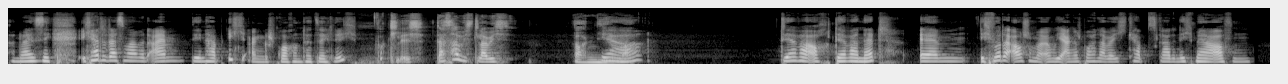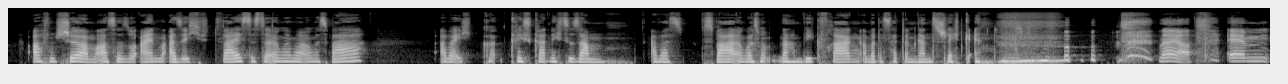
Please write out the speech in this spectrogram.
dann weiß ich nicht. Ich hatte das mal mit einem, den habe ich angesprochen tatsächlich. Wirklich. Das habe ich, glaube ich, noch nie Ja. gemacht. Der war auch, der war nett. Ähm, ich wurde auch schon mal irgendwie angesprochen, aber ich habe es gerade nicht mehr auf dem auf dem Schirm, außer so einmal. Also ich weiß, dass da irgendwann mal irgendwas war, aber ich krieg's gerade nicht zusammen. Aber es, es war irgendwas mit nach dem Weg fragen, aber das hat dann ganz schlecht geendet. naja, ähm,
